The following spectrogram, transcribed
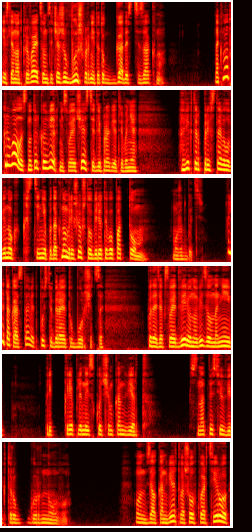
Если оно открывается, он сейчас же вышвырнет эту гадость за окно. Окно открывалось, но только в верхней своей части для проветривания. Виктор приставил венок к стене под окном, решив, что уберет его потом, может быть. Или так и оставит, пусть убирает уборщицы. Подойдя к своей двери, он увидел на ней прикрепленный скотчем конверт с надписью «Виктору Гурнову». Он взял конверт, вошел в квартиру,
